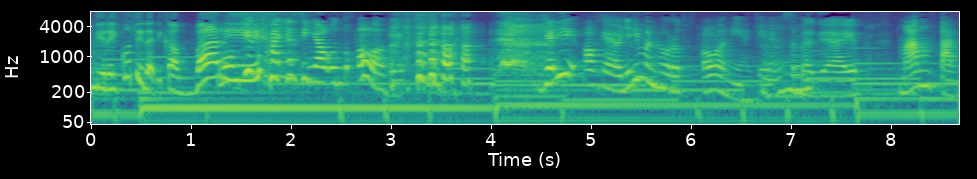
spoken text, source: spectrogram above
diriku tidak dikabari. Mungkin hanya sinyal untuk lo gitu jadi oke jadi menurut lo nih ya Ki, Mhm. sebagai mantan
